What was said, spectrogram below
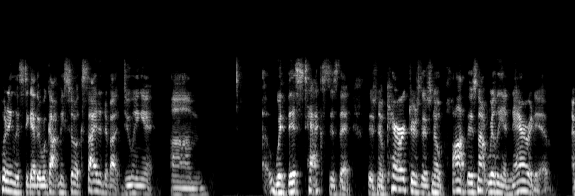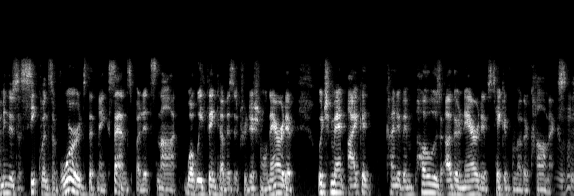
putting this together, what got me so excited about doing it um, with this text is that there's no characters, there's no plot, there's not really a narrative. I mean, there's a sequence of words that make sense, but it's not what we think of as a traditional narrative, which meant I could kind of impose other narratives taken from other comics. Mm-hmm.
